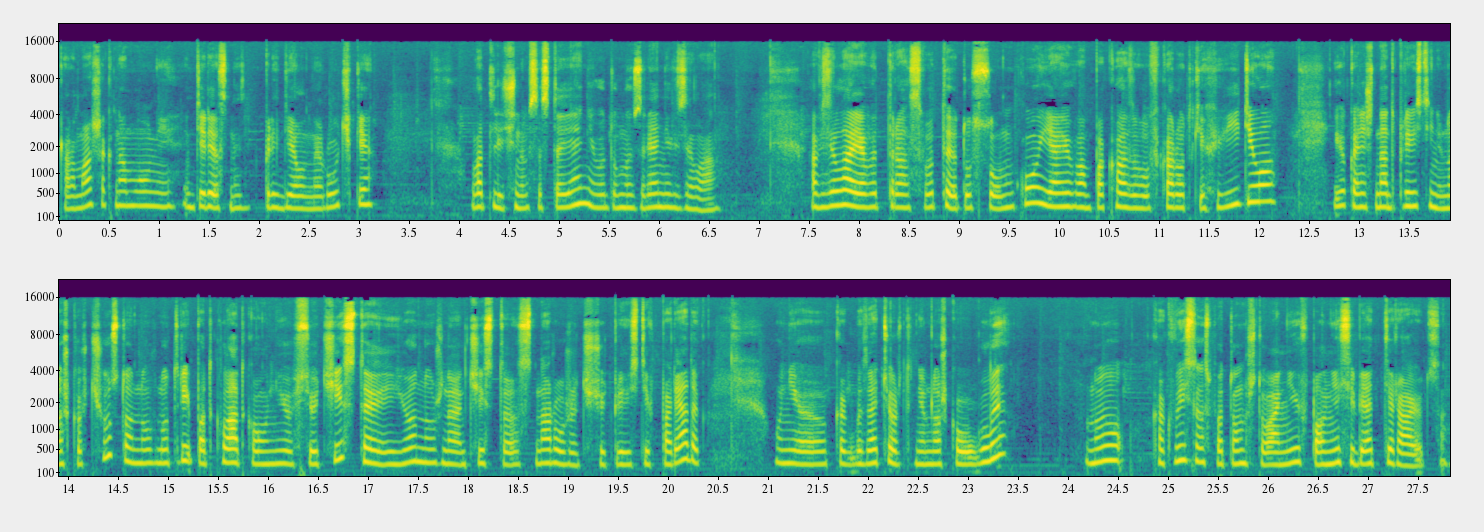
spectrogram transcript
кармашек на молнии. Интересно приделаны ручки в отличном состоянии. Вот думаю, зря не взяла. А взяла я в этот раз вот эту сумку. Я ее вам показывала в коротких видео. Ее, конечно, надо привести немножко в чувство, но внутри подкладка у нее все чистое. Ее нужно чисто снаружи чуть-чуть привести в порядок. У нее как бы затерты немножко углы. Но, как выяснилось потом, что они вполне себе оттираются.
